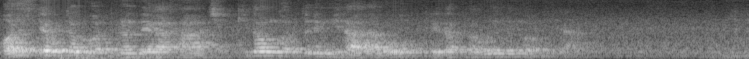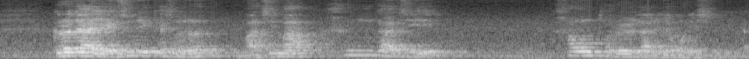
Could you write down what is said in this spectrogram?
어렸을 때부터 그것들은 내가 다 지키던 것들입니다. 라고 대답하고 있는 겁니다. 그러자 예수님께서는 마지막 한 가지 카운터를 날려버리십니다.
